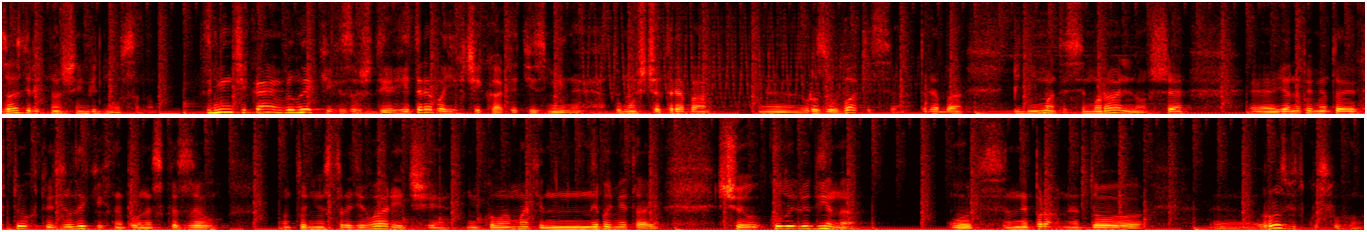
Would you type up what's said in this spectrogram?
Заздрять нашим відносинам. Змін чекаємо великих завжди, і треба їх чекати, ті зміни, тому що треба е, розвиватися, треба підніматися морально. Ще е, я не пам'ятаю, хто хтось з великих, напевно, сказав Антоніо Страдіварі чи Нікола Маті, не пам'ятаю, що коли людина от, не прагне до е, розвитку свого,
